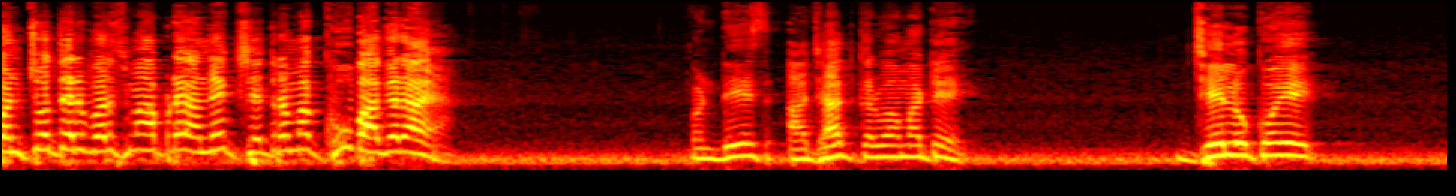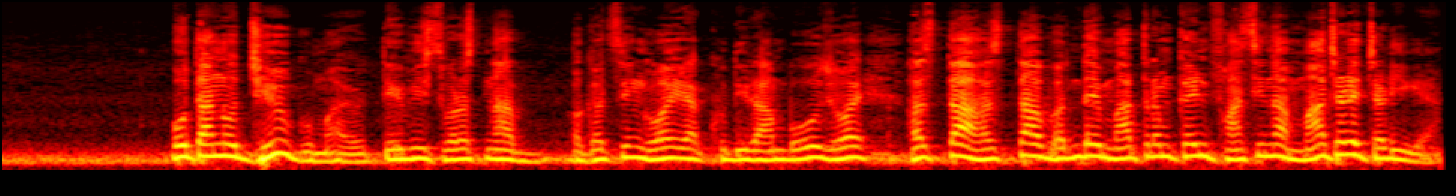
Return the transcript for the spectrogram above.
પંચોતેર વર્ષમાં આપણે અનેક ક્ષેત્રમાં ખૂબ આગળ આવ્યા પણ દેશ આઝાદ કરવા માટે જે લોકોએ પોતાનો જીવ ગુમાવ્યો, ત્રેવીસ વર્ષના ભગતસિંહ હોય યા ખુદીરામ બોઝ હોય, હસતા હસતા વંદે માતરમ કહીને ફાંસીના માછડે ચડી ગયા.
